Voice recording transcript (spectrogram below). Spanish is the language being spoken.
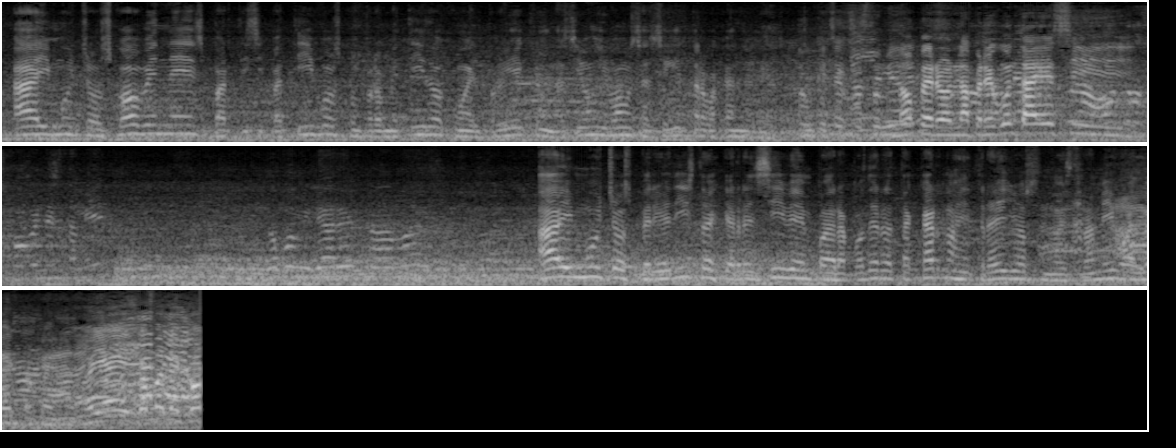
hay muchos jóvenes participativos, comprometidos con el proyecto de Nación y vamos a seguir trabajando en él. No, pero la pregunta es si... Hay muchos periodistas que reciben para poder atacarnos, entre ellos nuestro amigo Alberto Cañón.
